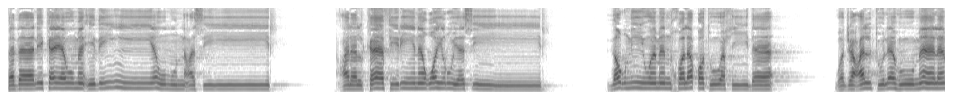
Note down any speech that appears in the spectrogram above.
فذلك يومئذ يوم عسير على الكافرين غير يسير ذرني ومن خلقت وحيدا وجعلت له مالا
